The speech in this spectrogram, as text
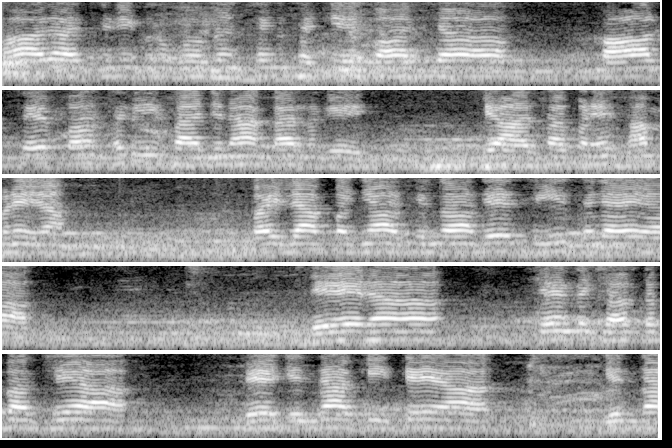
ਮਹਾਰਾਜ ਸ੍ਰੀ ਗੁਰੂ ਗੋਬਿੰਦ ਸਿੰਘ ਸੱਚੇ ਪਾਤਸ਼ਾਹ ਖਾਲਸੇ ਪੰਥ ਦੀ ਸਾਜਨਾ ਕਰਨਗੇ। ਇਤਿਹਾਸ ਆਪਣੇ ਸਾਹਮਣੇ ਆ। ਪਹਿਲਾਂ ਪੰਜਾਂ ਸਿੰਘਾਂ ਦੇ ਸੀਸ ਲਿਆ ਫਿਰ ਸਿੰਘ ਸ਼ਬਦ ਬਖਸ਼ਿਆ ਤੇ ਜਿੰਦਾ ਕੀਤੇ ਆ ਜਿੰਦਾ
